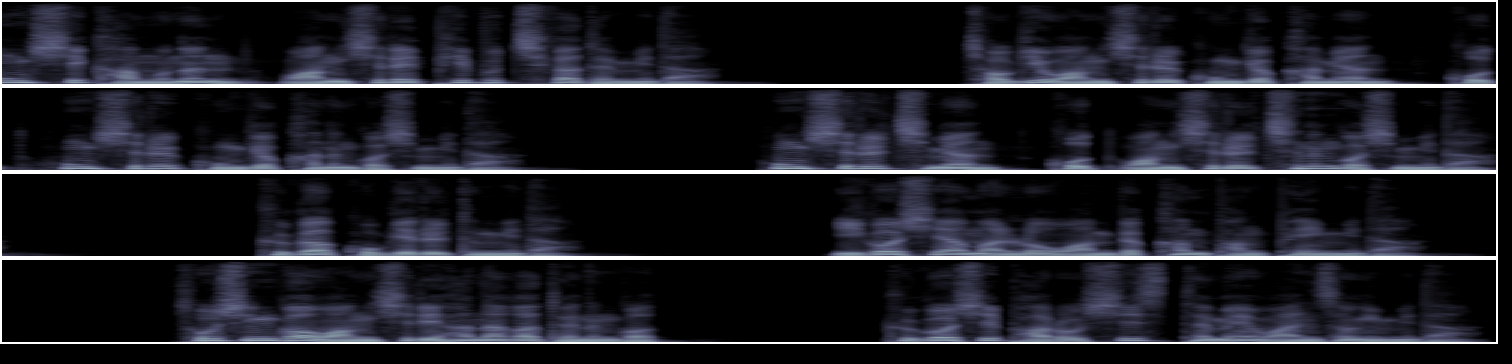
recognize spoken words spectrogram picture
홍씨 가문은 왕실의 피부치가 됩니다. 적이 왕실을 공격하면 곧 홍씨를 공격하는 것입니다. 홍씨를 치면 곧 왕실을 치는 것입니다. 그가 고개를 듭니다. 이것이야말로 완벽한 방패입니다. 소신과 왕실이 하나가 되는 것. 그것이 바로 시스템의 완성입니다.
